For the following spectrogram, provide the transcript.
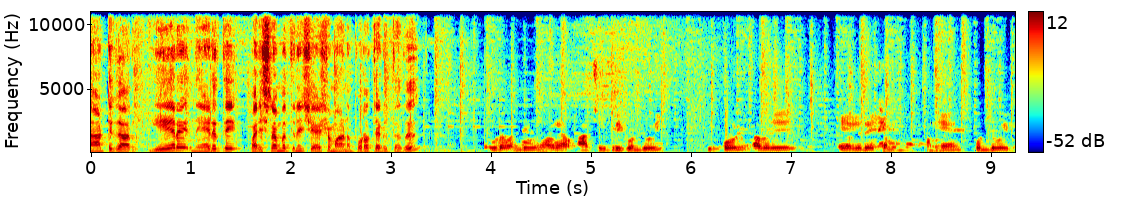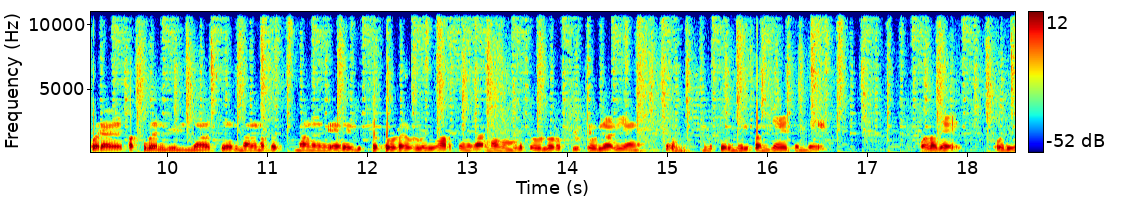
നാട്ടുകാർ ഏറെ നേരത്തെ പരിശ്രമത്തിന് ശേഷമാണ് പുറത്തെടുത്തത്. കൂടെ വണ്ടി വീണ് അവർ ആശുപത്രി കൊണ്ടുപോയി. ഇപ്പോൾ അവർ ഏകദേശം കൊണ്ടുപോയി പത്ത് പതിനഞ്ച് മിനിറ്റിനകത്ത് അവർ മരണപ്പെട്ടെന്നാണ് ഏറെ ദുഃഖത്തോടെ ഉള്ള ഒരു വാർത്തയാണ്. കാരണം നമ്മുടെ തൊഴിലുറപ്പ് തൊഴിലാളിയാണ്. നമ്മുടെ പെരുന്നൂർ പഞ്ചായത്തിന്റെ വളരെ ഒരു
